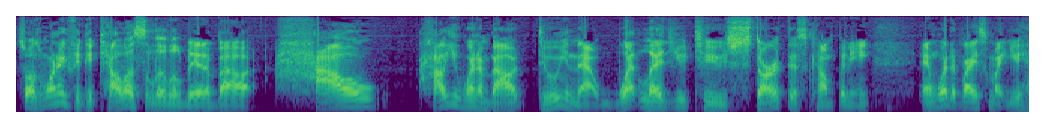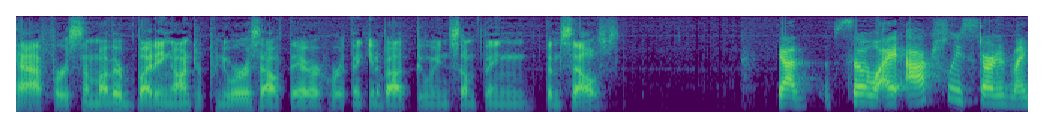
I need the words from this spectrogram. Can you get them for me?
So I was wondering if you could tell us a little bit about how how you went about doing that. What led you to start this company? And what advice might you have for some other budding entrepreneurs out there who are thinking about doing something themselves? Yeah, so I actually started my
